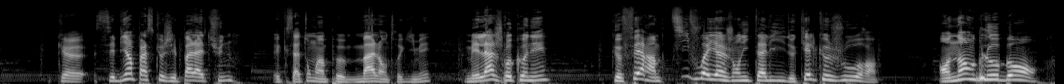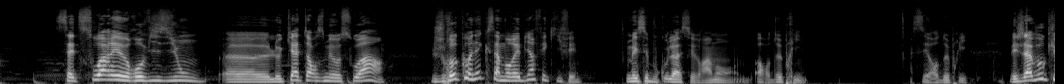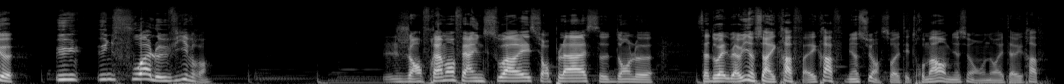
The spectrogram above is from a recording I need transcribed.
que c'est bien parce que j'ai pas la thune et que ça tombe un peu mal, entre guillemets. Mais là, je reconnais que faire un petit voyage en Italie de quelques jours en englobant cette soirée Eurovision euh, le 14 mai au soir, je reconnais que ça m'aurait bien fait kiffer. Mais c'est beaucoup là, c'est vraiment hors de prix c'est hors de prix. Mais j'avoue que une, fois le vivre, genre vraiment faire une soirée sur place dans le. Ça doit être. Bah oui, bien sûr, avec Raph, avec Raph, bien sûr. Ça aurait été trop marrant, bien sûr, on aurait été avec Raph.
